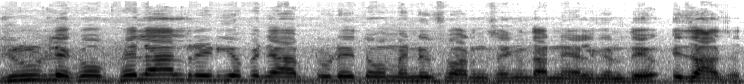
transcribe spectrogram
ਜ਼ਰੂਰ ਲਿਖੋ। ਫਿਲਹਾਲ ਰੇਡੀਓ ਪੰਜਾਬ ਟੂਡੇ ਤੋਂ ਮੈਨੂੰ ਸਵਰਨ ਸਿੰਘ ਦਾ ਨਿਲਗਨ ਦਿਓ ਇਜਾਜ਼ਤ।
